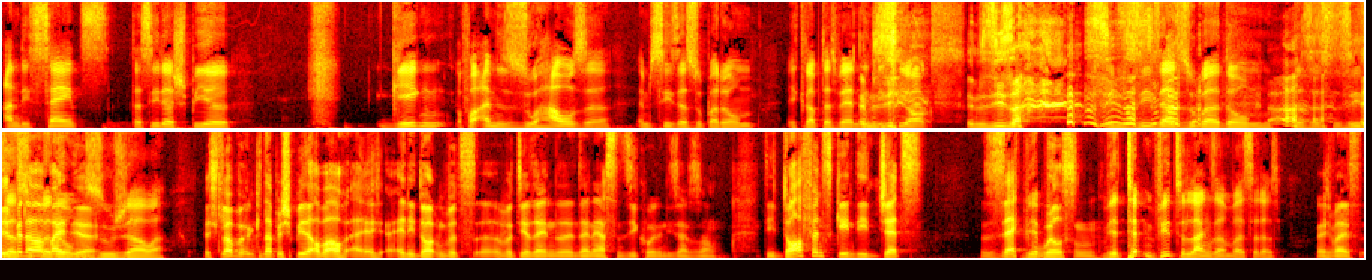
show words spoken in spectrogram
an die Saints, dass sie das Spiel gegen, vor allem zu Hause im Caesar Superdome, ich glaube, das werden Im die Seahawks Im Caesar. im Caesar Superdome. Das ist Caesar bin aber bei Superdome. Zuschauer. Ich glaube, ein knappes Spiel, aber auch äh, Andy Dalton wird's, äh, wird dir seinen, seinen ersten Sieg holen in dieser Saison. Die Dolphins gegen die Jets. Zach Wir- Wilson. Wir tippen viel zu langsam, weißt du das? Ich weiß,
